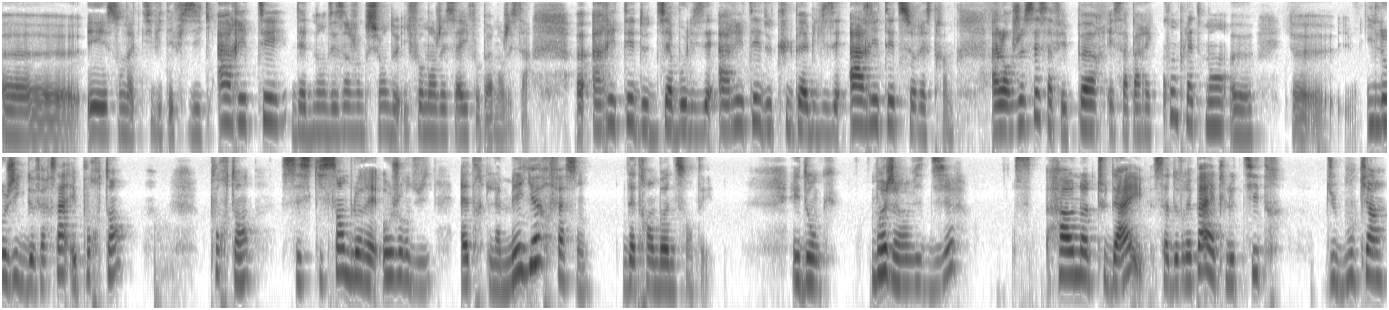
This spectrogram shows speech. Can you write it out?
euh, et son activité physique. Arrêtez d'être dans des injonctions de il faut manger ça, il faut pas manger ça. Euh, arrêtez de diaboliser, arrêtez de culpabiliser, arrêtez de se restreindre. Alors je sais, ça fait peur et ça paraît complètement illogique de faire ça et pourtant, pourtant, c'est ce qui semblerait aujourd'hui être la meilleure façon d'être en bonne santé. Et donc, moi j'ai envie de dire, How Not to Die, ça devrait pas être le titre du bouquin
